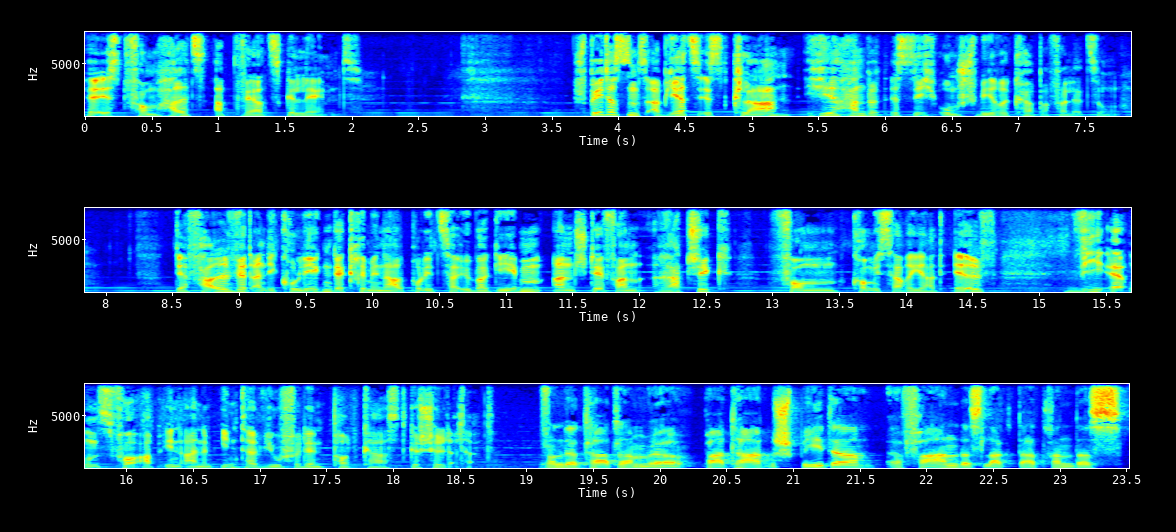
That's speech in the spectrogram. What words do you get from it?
er ist vom Hals abwärts gelähmt. Spätestens ab jetzt ist klar, hier handelt es sich um schwere Körperverletzungen. Der Fall wird an die Kollegen der Kriminalpolizei übergeben, an Stefan Ratschik vom Kommissariat 11, wie er uns vorab in einem Interview für den Podcast geschildert hat. Von der Tat haben wir ein paar Tage später erfahren, das lag daran, dass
